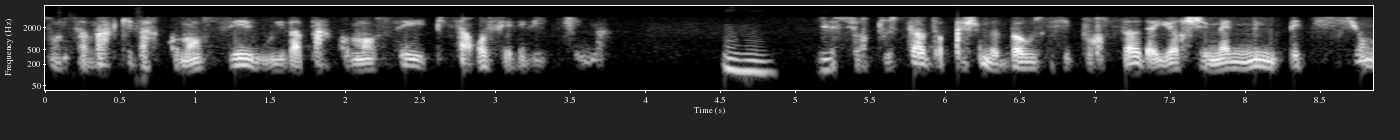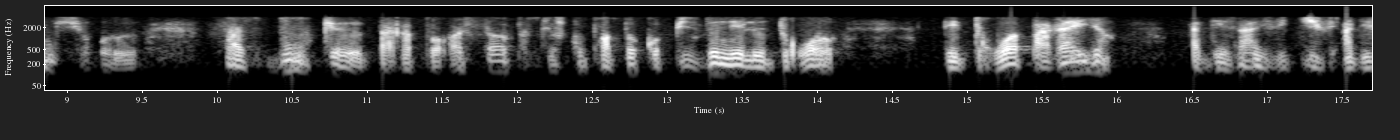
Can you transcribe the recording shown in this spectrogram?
sans savoir qu'il va recommencer ou il va pas recommencer, et puis ça refait des victimes. Mmh. C'est surtout ça, donc je me bats aussi pour ça. D'ailleurs, j'ai même mis une pétition sur euh, Facebook euh, par rapport à ça, parce que je comprends pas qu'on puisse donner le droit, des droits pareils à des individus, à des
